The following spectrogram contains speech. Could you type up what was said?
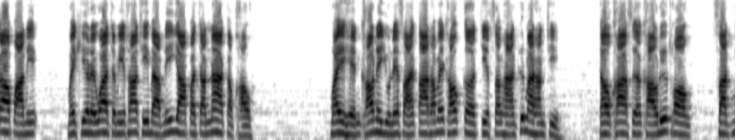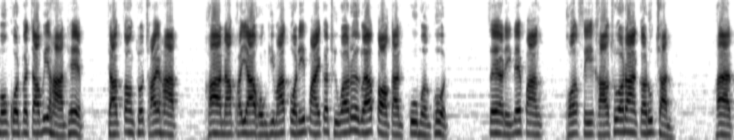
ก้าวปานี้ ไม่คิดเลยว่าจะมีท่าทีแบบนี้ยาประจันหน้ากับเขา ไม่เห็นเขาในอยู่ในสายตาทำให้เขาเกิดจิตสังหารขึ้นมาทันที เจ้าข้าเสือขาวริ้วทอง สัตว์มงคลประจำวิหารเทพจำต้องชดใช้หากข้านำพญาของขีมะตัวนี้ไปก็ถือว่าเลิกแล้วต่อกันกูเมืองพูดเซริงได้ฟังคนสีขาวชั่วร่างกระลุกชันแพทย์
